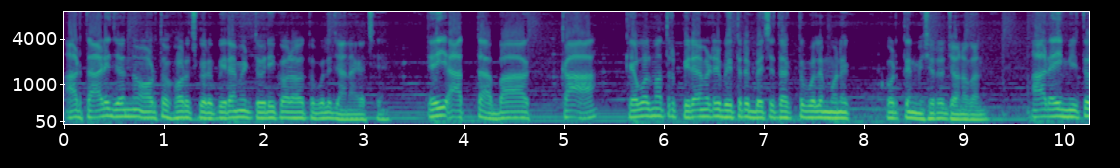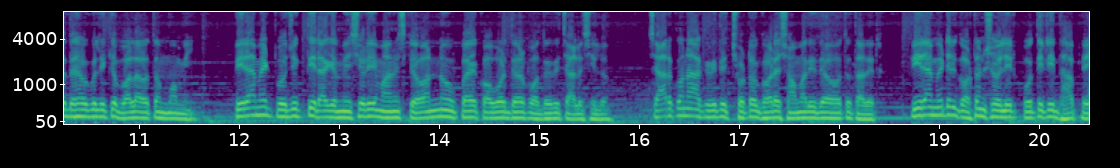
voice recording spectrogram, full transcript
আর তারই জন্য অর্থ খরচ করে পিরামিড তৈরি করা হতো বলে জানা গেছে। এই আত্মা বা কা কেবলমাত্র পিরামিডের ভিতরে বেঁচে থাকতো বলে মনে করতেন মিশরের জনগণ। আর এই মৃতদেহগুলিকে বলা হতো মমি। পিরামিড প্রযুক্তির আগে মিশরীয় মানুষকে অন্য উপায়ে কবর দেওয়ার পদ্ধতি চালু ছিল। চার কোনা আকৃতির ছোট ঘরে সমাধি দেওয়া হতো তাদের। পিরামিডের গঠনশৈলীর প্রতিটি ধাপে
